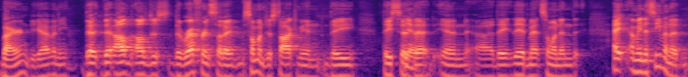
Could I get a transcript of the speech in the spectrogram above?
Byron, do you have any? The, the, I'll, I'll just the reference that I someone just talked to me and they they said Yeah. that in uh, they they had met someone and I I mean it's even a.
